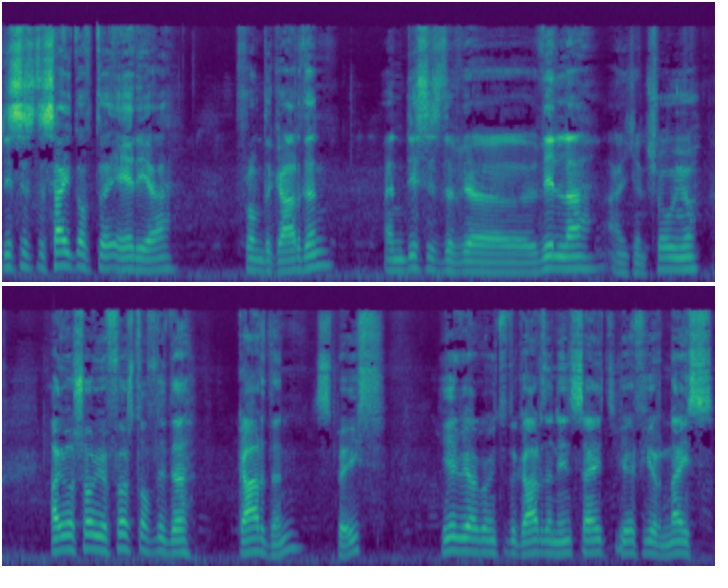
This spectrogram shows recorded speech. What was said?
This is the side of the area from the garden and this is the uh, villa I can show you. I will show you first of all the garden space. Here we are going to the garden inside. You have here nice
